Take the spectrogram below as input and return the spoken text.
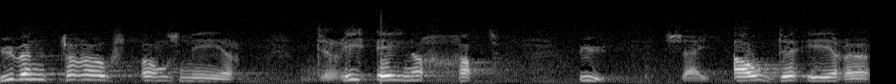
Uw troost ons neer. Drie enig God, u zij al de ere.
